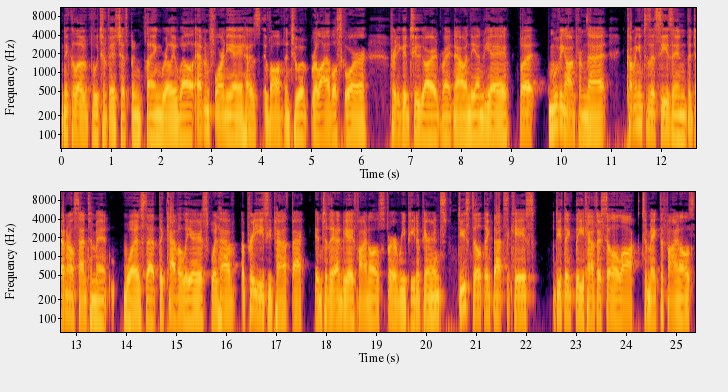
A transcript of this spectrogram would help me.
Nikola Vucevic has been playing really well. Evan Fournier has evolved into a reliable scorer, pretty good two guard right now in the NBA. But moving on from that, coming into the season, the general sentiment was that the Cavaliers would have a pretty easy path back into the NBA finals for a repeat appearance. Do you still think that's the case? Do you think the Cavs are still a lock to make the finals?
